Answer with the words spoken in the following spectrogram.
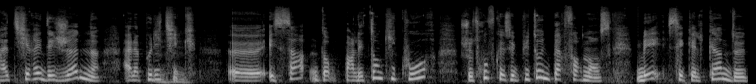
à attirer des jeunes à la politique. Euh, et ça, dans- par les temps qui courent, je trouve que c'est plutôt une performance. Mais c'est quelqu'un de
